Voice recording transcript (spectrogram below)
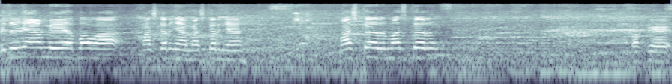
Itunya ambil bawa maskernya maskernya. Masker masker. Pakai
